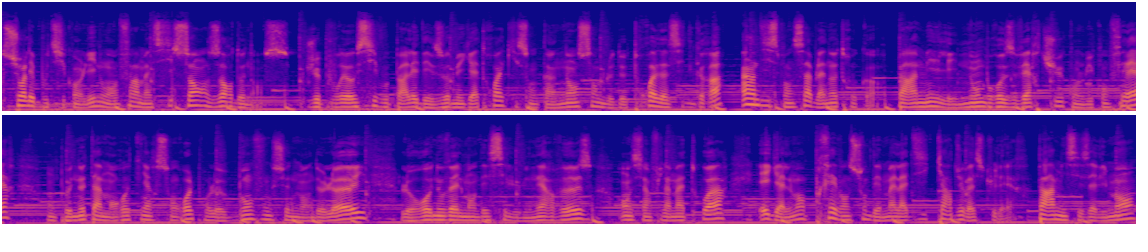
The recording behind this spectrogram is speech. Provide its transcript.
sur les boutiques en ligne ou en pharmacie sans ordonnance. Je pourrais aussi vous parler des oméga 3 qui sont un ensemble de trois acides gras indispensables à notre corps. Parmi les nombreuses vertus qu'on lui confère, on peut notamment retenir son rôle pour le bon fonctionnement de l'œil, le renouvellement des cellules nerveuses, anti-inflammatoires, également prévention des maladies cardiovasculaires. Parmi ces aliments,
